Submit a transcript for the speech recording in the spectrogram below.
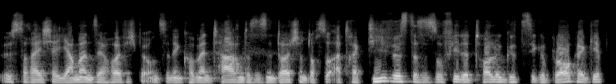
Österreicher jammern sehr häufig bei uns in den Kommentaren, dass es in Deutschland doch so attraktiv ist, dass es so viele tolle, günstige Broker gibt.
